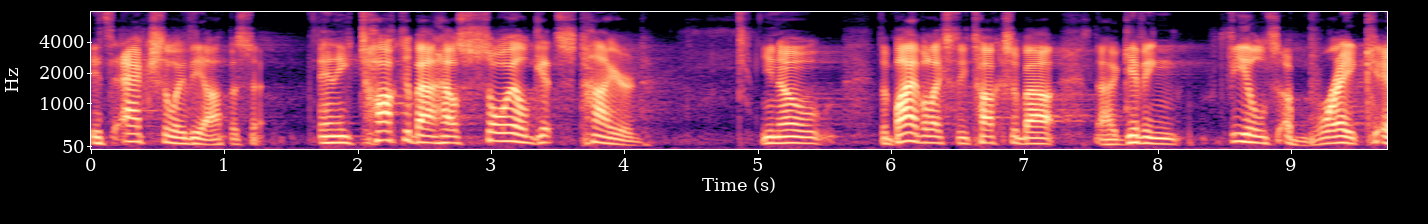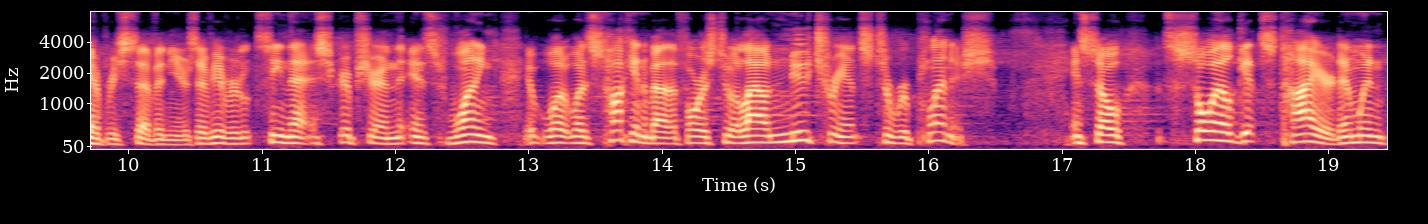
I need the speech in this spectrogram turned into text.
it's actually the opposite. And he talked about how soil gets tired. You know, the Bible actually talks about uh, giving fields a break every seven years. Have you ever seen that in Scripture? And it's wanting, it, what, what it's talking about for is to allow nutrients to replenish. And so soil gets tired. And when,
